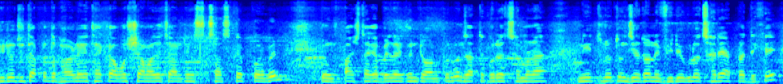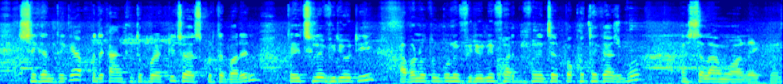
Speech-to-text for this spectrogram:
ভিডিও যদি আপনাদের ভালো লেগে থাকে, অবশ্যই আমাদের চ্যানেলটি সাবস্ক্রাইব করবেন এবং পাঁচ টাকা বেল আইকনটি অন করবেন, যাতে করে হচ্ছে আমরা নিত্য নতুন যে ধরনের ভিডিওগুলো ছাড়ে আপনারা দেখে সেখান থেকে আপনাদের কাঙ্ক্ষিত প্রোডাক্টটি চয়েস করতে পারেন। তো এই ছিল ভিডিওটি আবার নতুন কোনো ভিডিও নিয়ে ফার্দিন ফার্নিচার পক্ষ থেকে আসব। আসসালামু আলাইকুম।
